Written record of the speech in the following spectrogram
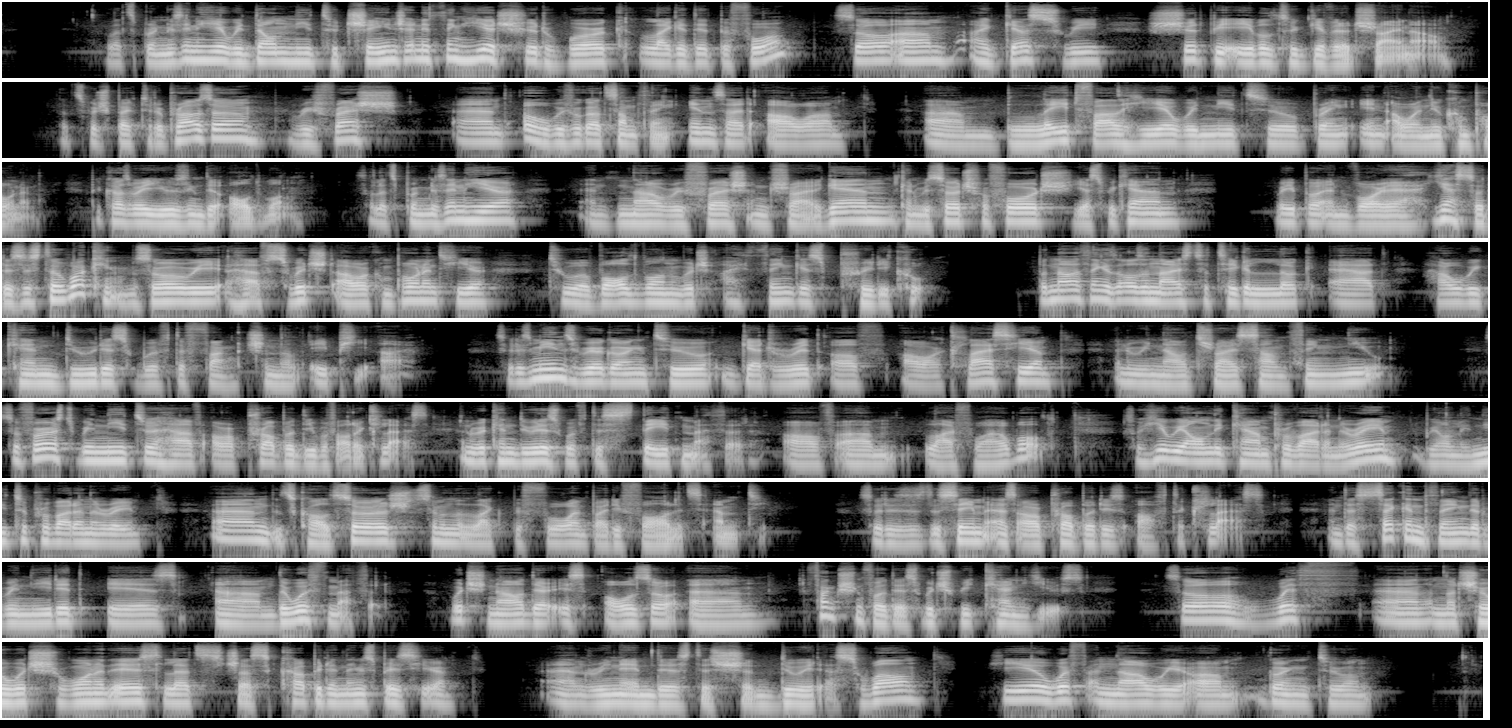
Let's bring this in here. We don't need to change anything here. It should work like it did before. So um, I guess we should be able to give it a try now. Let's switch back to the browser, refresh, and oh, we forgot something. Inside our um, blade file here, we need to bring in our new component because we're using the old one. So let's bring this in here and now refresh and try again. Can we search for Forge? Yes, we can. Vapor and Voya. Yes, so this is still working. So we have switched our component here to a volt one, which I think is pretty cool. But now I think it's also nice to take a look at how we can do this with the functional API. So this means we're going to get rid of our class here and we now try something new. So first we need to have our property without a class and we can do this with the state method of um, Livewire Volt. So here we only can provide an array, we only need to provide an array and it's called search, similar like before and by default it's empty. So this is the same as our properties of the class. And the second thing that we needed is um, the with method which now there is also a function for this, which we can use. So with, and I'm not sure which one it is, let's just copy the namespace here and rename this. This should do it as well. here with and now we are going to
